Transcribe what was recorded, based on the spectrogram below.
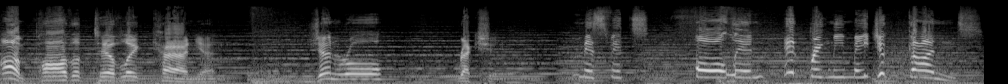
I'm positively Kanyon. General Rection. Misfits, fall in and bring me major guns.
